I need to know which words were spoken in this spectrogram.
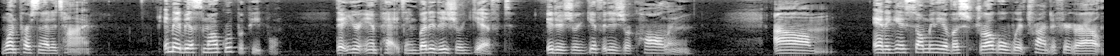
one person at a time. It may be a small group of people that you're impacting, but it is your gift. It is your gift, it is your calling. Um, and again, so many of us struggle with trying to figure out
